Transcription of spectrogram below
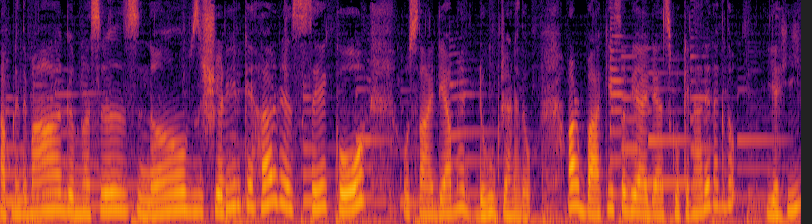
अपने दिमाग मसल्स नर्व्स शरीर के हर हिस्से को उस आइडिया में डूब जाने दो और बाकी सभी आइडियाज़ को किनारे रख दो। यही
